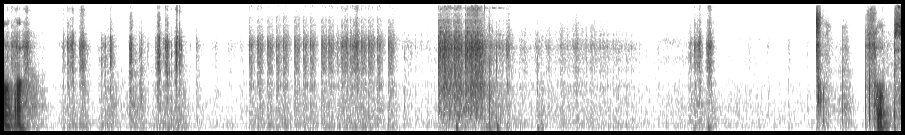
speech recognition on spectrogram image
Bak. Çox pis.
